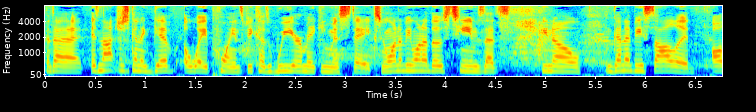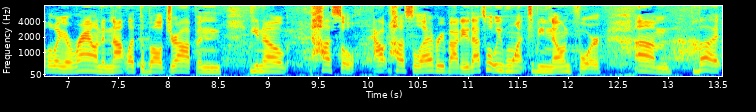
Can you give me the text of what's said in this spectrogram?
that is not just going to give away points because we are making mistakes. We want to be one of those teams that's, you know, going to be solid all the way around and not let the ball drop and, you know, hustle, out hustle everybody. That's what we want to be known for. Um, but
